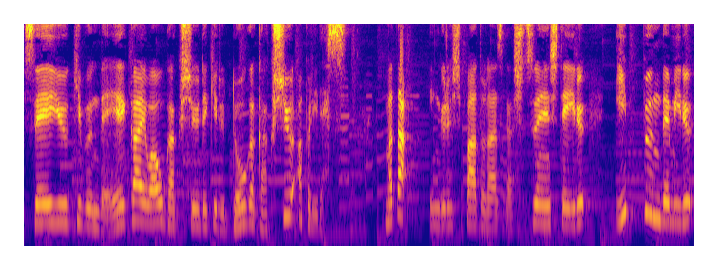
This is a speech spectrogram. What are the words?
声優気分で英会話を学習できる動画学習アプリです。また、イングリッシュパートナーズが出演している1分で見る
